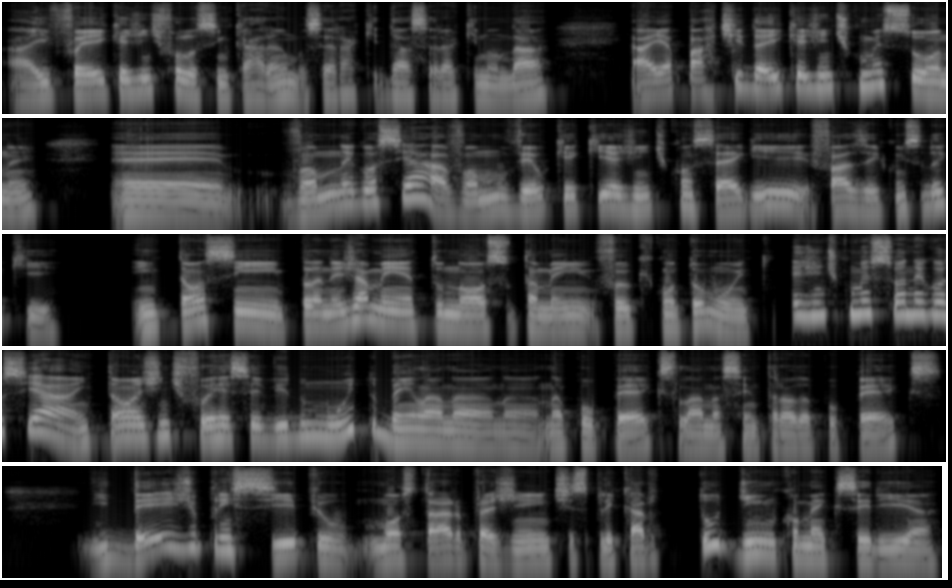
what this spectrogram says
Aí foi aí que a gente falou assim: caramba, será que dá? Será que não dá? Aí a partir daí que a gente começou, né? É, vamos negociar, vamos ver o que, que a gente consegue fazer com isso daqui. Então, assim, planejamento nosso também foi o que contou muito. E a gente começou a negociar. Então, a gente foi recebido muito bem lá na, na, na Popex, lá na central da Popex. E desde o princípio mostraram pra gente, explicaram tudinho como é que seria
